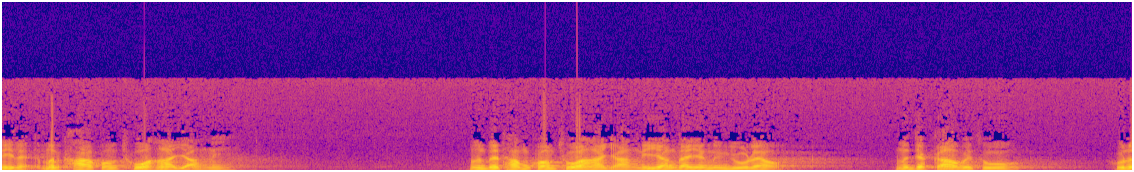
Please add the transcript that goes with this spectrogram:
นี่แหละ มันคาความชั่วห้าอย่างนี้ มันไปทำความชั่วห้าอย่างนี้อย่างใดอย่างหนึ่งอยู่แล้ว มันจะก้าวไปสู่ คุณ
